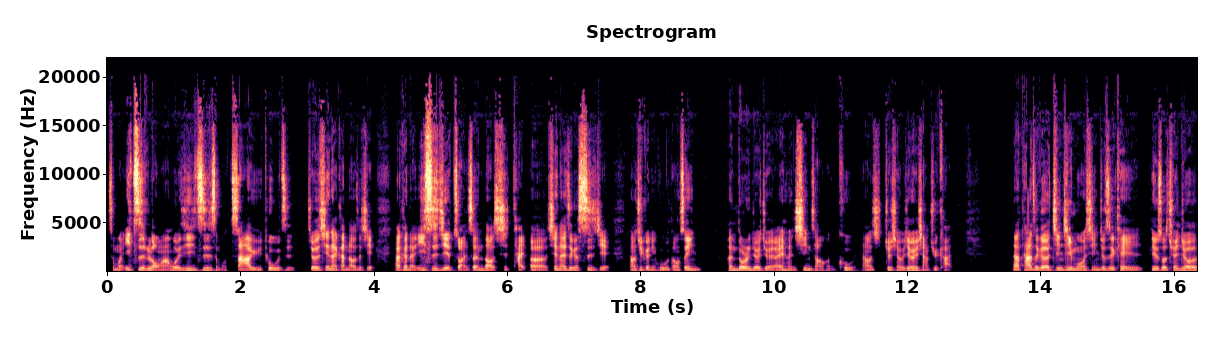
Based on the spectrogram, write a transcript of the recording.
什么一只龙啊，或者是一只什么鲨鱼、兔子，就是现在看到这些。他可能异世界转生到现台呃现在这个世界，然后去跟你互动，所以很多人就会觉得哎很新潮很酷，然后就就就会想去看。那他这个经济模型就是可以，比如说全球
